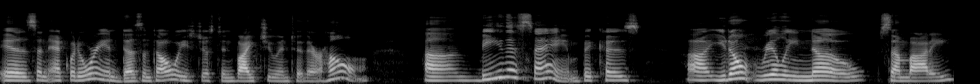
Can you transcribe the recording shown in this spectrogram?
is an Ecuadorian doesn't always just invite you into their home. Um, be the same because uh, you don't really know somebody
